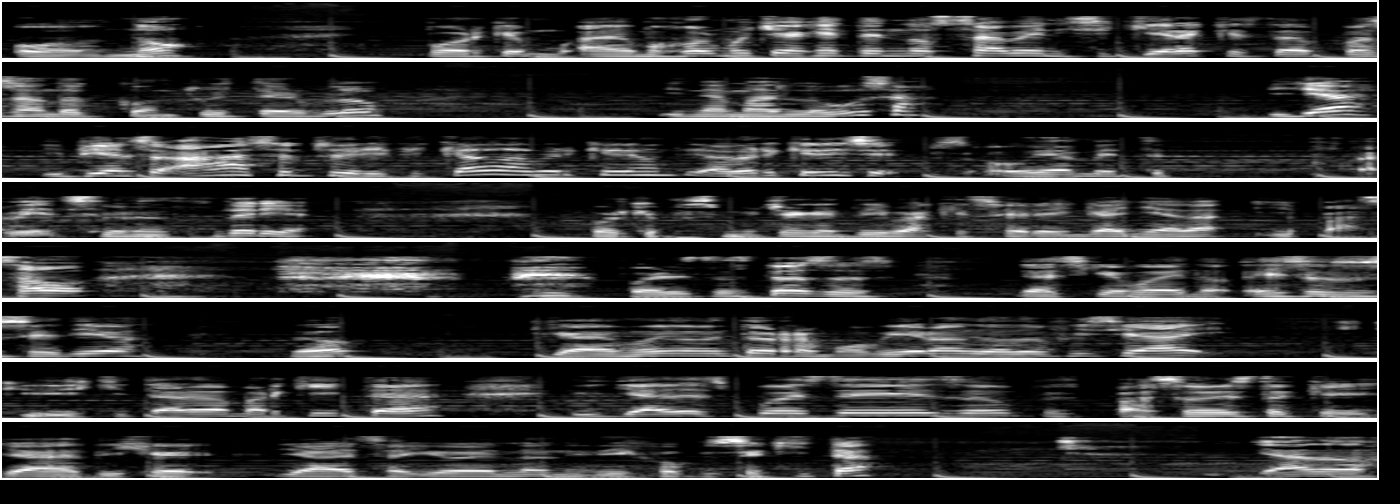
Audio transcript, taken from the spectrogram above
o no. Porque a lo mejor mucha gente no sabe ni siquiera qué está pasando con Twitter Blue y nada más lo usa. Y ya, y piensa, ah, se verificado, a ver qué, a ver qué dice. Pues obviamente, está bien, es una tontería. Porque pues mucha gente iba a ser engañada y pasó por estas cosas. Así que bueno, eso sucedió, ¿no? Que en un momento removieron lo oficial y quitaron la marquita. Y ya después de eso, pues pasó esto que ya dije, ya salió Elon y dijo, pues se quita. Ya no,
